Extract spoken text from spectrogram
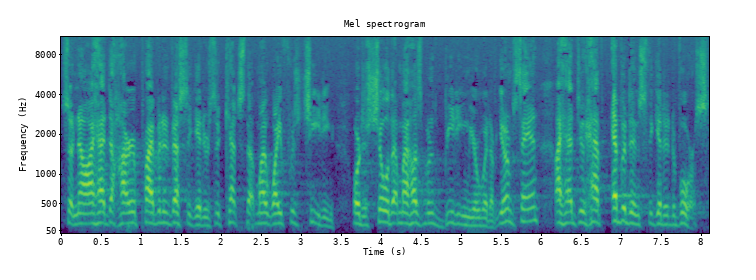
So now I had to hire private investigators to catch that my wife was cheating or to show that my husband was beating me or whatever. You know what I'm saying? I had to have evidence to get a divorce.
